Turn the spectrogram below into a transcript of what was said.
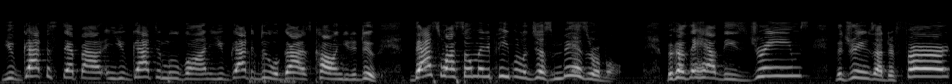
You've got to step out and you've got to move on and you've got to do what God is calling you to do. That's why so many people are just miserable because they have these dreams. The dreams are deferred.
